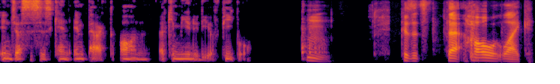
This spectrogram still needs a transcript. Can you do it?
injustices can impact on a community of people. Hmm. because it's that whole like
